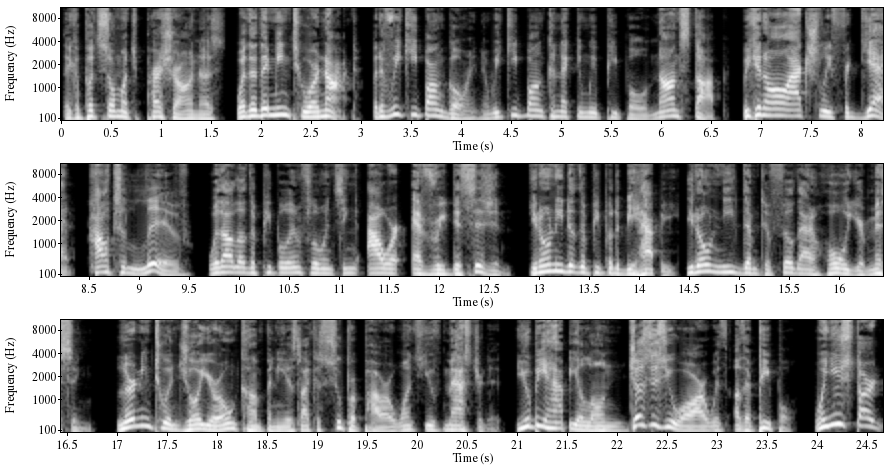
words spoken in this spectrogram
They can put so much pressure on us, whether they mean to or not. But if we keep on going and we keep on connecting with people nonstop, we can all actually forget how to live without other people influencing our every decision. You don't need other people to be happy. You don't need them to fill that hole you're missing. Learning to enjoy your own company is like a superpower once you've mastered it. You'll be happy alone just as you are with other people. When you start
